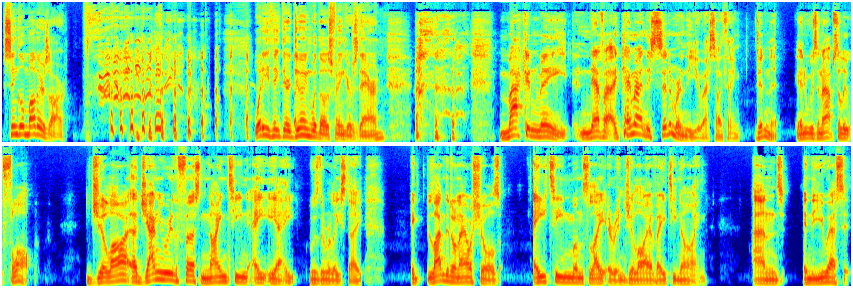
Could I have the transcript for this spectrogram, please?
single mothers are. what do you think they're doing with those fingers, Darren? Mac and Me never. It came out in the cinema in the US, I think, didn't it? And it was an absolute flop. July, uh, January the first, nineteen eighty eight was the release date. It landed on our shores eighteen months later in July of eighty nine, and in the US it,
